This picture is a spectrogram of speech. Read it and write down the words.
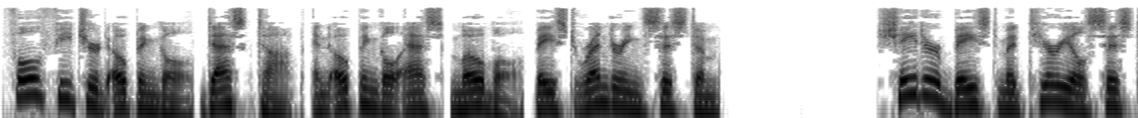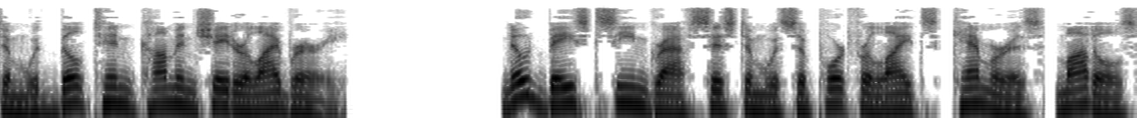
Full-featured OpenGL desktop and OpenGL ES mobile based rendering system. Shader-based material system with built-in common shader library Node-based scene graph system with support for lights, cameras, models,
